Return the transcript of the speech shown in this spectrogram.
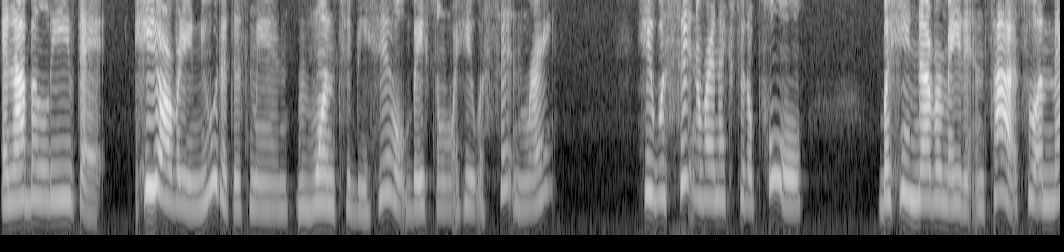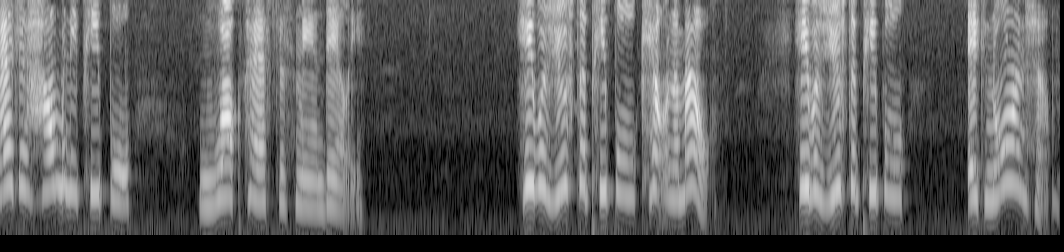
And I believe that he already knew that this man wanted to be healed based on where he was sitting, right? He was sitting right next to the pool but he never made it inside. So imagine how many people walk past this man daily. He was used to people counting him out. He was used to people ignoring him.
